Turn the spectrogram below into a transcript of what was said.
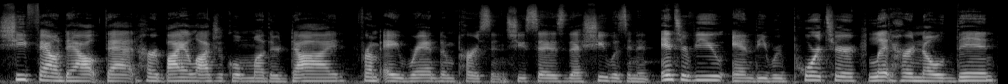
she found out that her biological mother died from a random person. She says that she was in an interview and the reporter let her know then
